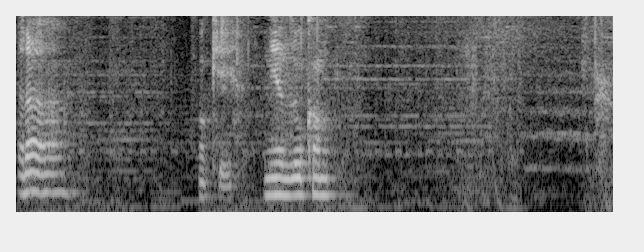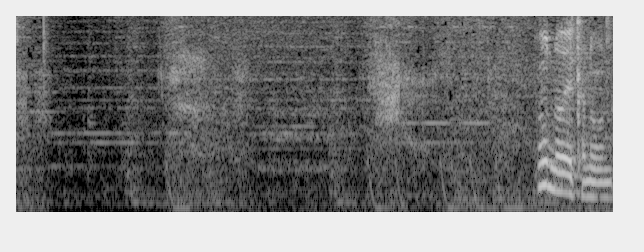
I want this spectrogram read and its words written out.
Tada! Okay, wenn ihr so kommt. Und neue Kanonen.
